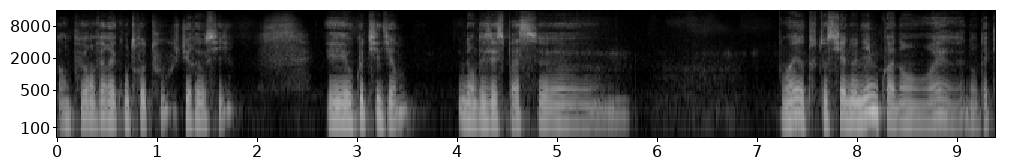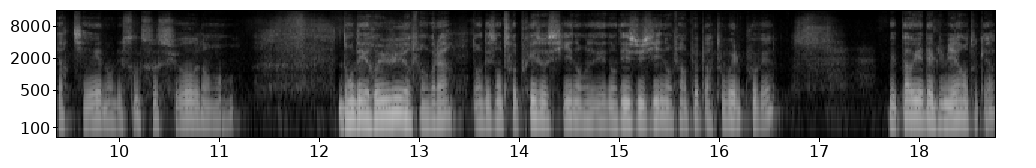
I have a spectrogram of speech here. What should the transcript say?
un peu envers et contre tout, je dirais aussi, et au quotidien, dans des espaces euh, ouais, tout aussi anonymes, quoi, dans, dans des quartiers, dans des centres sociaux, dans, dans des rues, enfin voilà, dans des entreprises aussi, dans des, dans des usines, enfin un peu partout où elles pouvaient mais pas où il y a de la lumière en tout cas.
